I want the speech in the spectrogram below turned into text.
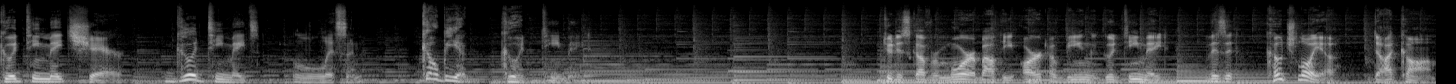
good teammates share, good teammates listen. Go be a good teammate. To discover more about the art of being a good teammate, visit CoachLoya.com.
